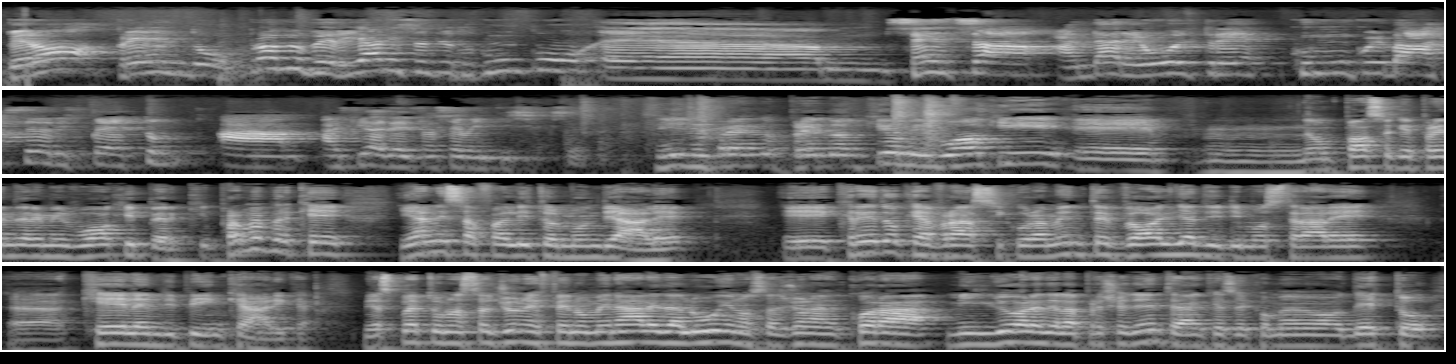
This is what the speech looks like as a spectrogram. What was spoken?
però prendo proprio per Giannis Antetokounmpo eh, senza andare oltre comunque i Bucks rispetto a, ai Philadelphia 76 sì, li prendo, prendo anch'io Milwaukee e mh, mm, non posso che prendere Milwaukee perché, proprio perché Giannis ha fallito il mondiale e credo che avrà sicuramente voglia di dimostrare uh, che è l'MVP in carica. Mi aspetto una stagione fenomenale da lui, una stagione ancora migliore della precedente, anche se come avevo detto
